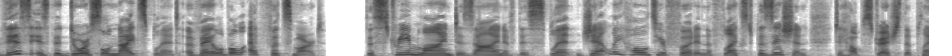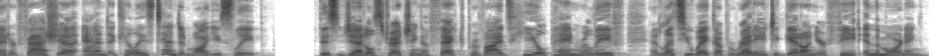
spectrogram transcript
This is the dorsal night splint available at FootSmart. The streamlined design of this splint gently holds your foot in the flexed position to help stretch the plantar fascia and Achilles tendon while you sleep. This gentle stretching effect provides heel pain relief and lets you wake up ready to get on your feet in the morning.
